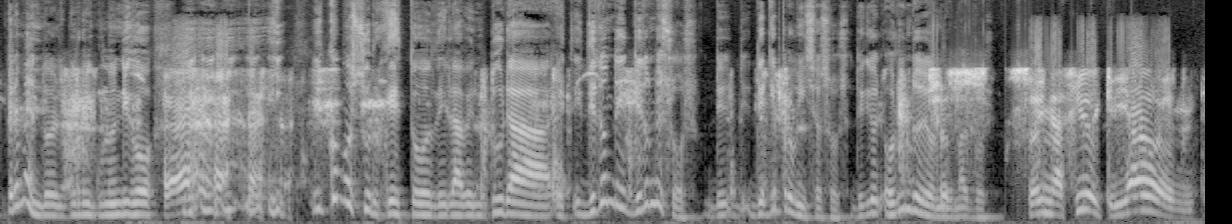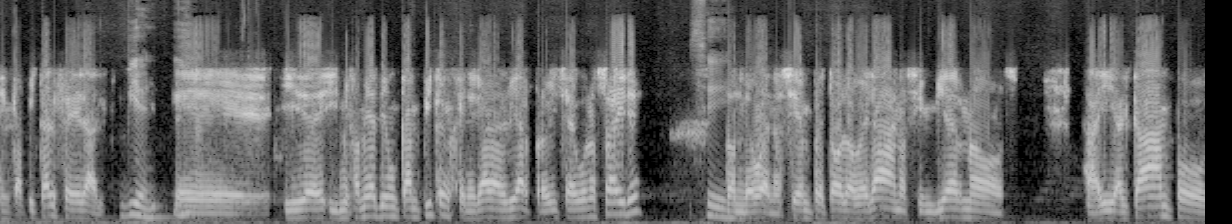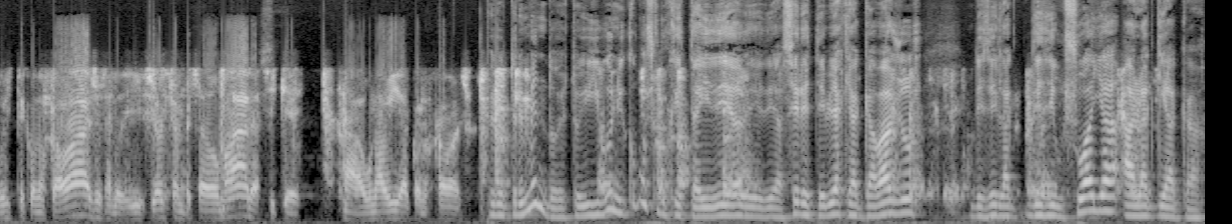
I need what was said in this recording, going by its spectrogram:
tremendo el currículum, digo. Y, cómo surge esto de la aventura? Este, ¿De dónde, de dónde sos? ¿De, qué provincia sos? ¿De qué, ¿Oriundo de dónde, Marcos? Soy nacido y criado en, Capital Federal. Bien. Eh, y, mi familia tiene un campito en General Alvear, provincia de Buenos Aires. Sí. Donde, bueno, siempre todos los veranos, inviernos, ahí al campo, viste, con los caballos, a los 18 empecé a domar, así que nada, una vida con los caballos. Pero tremendo esto, y bueno, ¿y cómo surge esta idea de, hacer este viaje a caballos desde, la, desde Ushuaia a La Quiaca?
